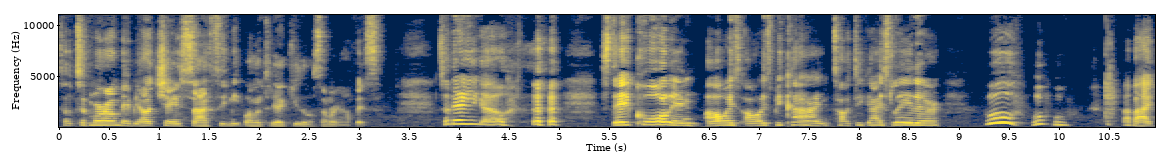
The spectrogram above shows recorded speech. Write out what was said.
So tomorrow maybe I'll change Sassy Meatball into their cute little summer outfits. So there you go. Stay cool and always, always be kind. Talk to you guys later. Woo, woo, woo. Bye-bye.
